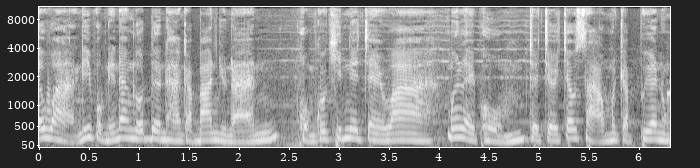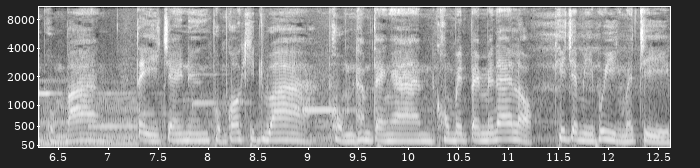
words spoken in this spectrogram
ระหว่างที่ผมได้นั่งรถเดินทางกลับบ้านอยู่นั้น ผมก็คิดในใจว่าเมื่อไหร่ผมจะเจอเจ้าสาวเหมือนกับเพื่อนของผมบ้าง แต่อีกใจหนึ่งผมก็คิดว่า ผมทำแต่งานคงเป็นไปไม่ได้หรอกที่จะมีผู้หญิงมาจีบ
